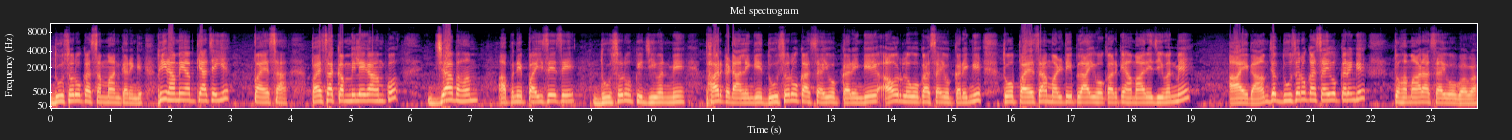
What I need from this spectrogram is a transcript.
दूसरों का सम्मान करेंगे। फिर हमें अब क्या चाहिए? पैसा। पैसा कब मिलेगा हमको? जब हम अपने पैसे से दूसरों के जीवन में फ़र्क डालेंगे, दूसरों का सहयोग करेंगे, और लोगों का सहयोग करेंगे तो पैसा मल्टीप्लाई होकर के हमारे जीवन में आएगा। हम जब दूसरों का सहयोग करेंगे तो हमारा सहयोग होगा।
